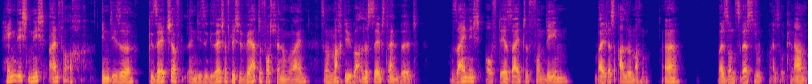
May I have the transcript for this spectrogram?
häng dich nicht einfach in diese Gesellschaft, in diese gesellschaftliche Wertevorstellung rein, sondern mach dir über alles selbst ein Bild. Sei nicht auf der Seite von denen, weil das alle machen. Ja? Weil sonst wärst du, also keine Ahnung.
